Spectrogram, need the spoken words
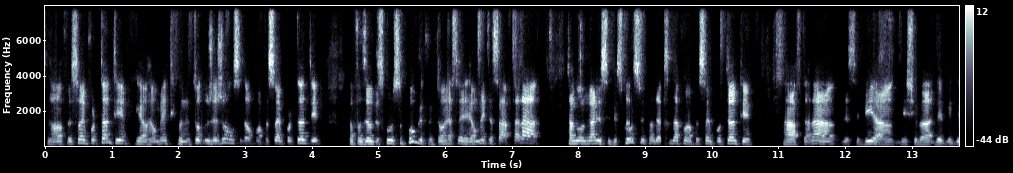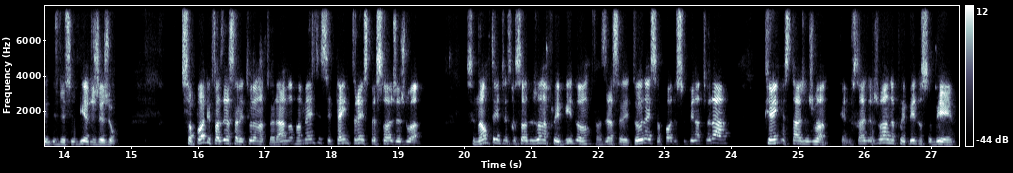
senão uma pessoa importante, que é realmente, quando todo o jejum, dá uma pessoa importante para fazer o um discurso público, então essa é realmente essa haftará está no lugar desse discurso, então deve se dar para uma pessoa importante a haftará desse dia de, shiva, de, de, de, desse dia de jejum. Só pode fazer essa leitura na Torá novamente se tem três pessoas jejuando. Se não tem três pessoas jejuando, é proibido fazer essa leitura e só pode subir na Torá quem está jejuando. Quem está jejuando é proibido subir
